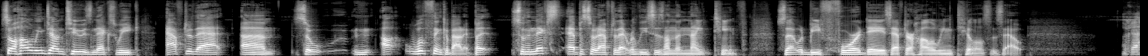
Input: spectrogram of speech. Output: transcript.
So, Halloween Town Two is next week. After that, um. So, mm, I'll, we'll think about it. But so the next episode after that releases on the nineteenth. So that would be four days after Halloween Kills is out Okay.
